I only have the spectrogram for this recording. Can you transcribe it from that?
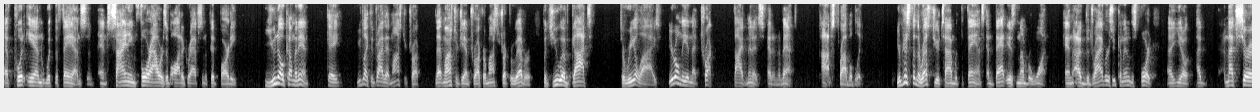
have put in with the fans and, and signing four hours of autographs in a pit party, you know coming in, okay, you'd like to drive that monster truck, that monster jam truck or monster truck or whoever, but you have got to realize you're only in that truck five minutes at an event, ops probably. You're going to spend the rest of your time with the fans, and that is number one. And the drivers who come into the sport, uh, you know, I, am not sure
